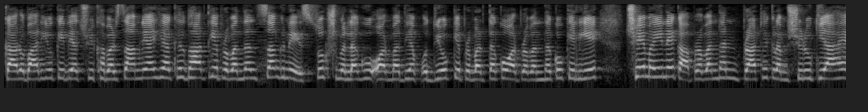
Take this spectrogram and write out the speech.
कारोबारियों के लिए अच्छी खबर सामने आई है। अखिल भारतीय प्रबंधन संघ ने सूक्ष्म, लघु और मध्यम उद्योग के प्रवर्तकों और प्रबंधकों के लिए छह महीने का प्रबंधन पाठ्यक्रम शुरू किया है।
